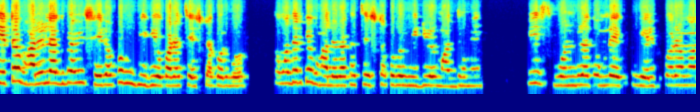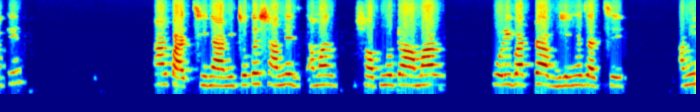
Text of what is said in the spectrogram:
যেটা ভালো লাগবে আমি সেরকম ভিডিও করার চেষ্টা করব। তোমাদেরকে ভালো রাখার চেষ্টা করব ভিডিওর মাধ্যমে। প্লিজ বন্ধুরা, তোমরা একটু হেল্প করো আমাকে। আর পাচ্ছি না, আমি চোখের সামনে, আমার স্বপ্নটা, আমার পরিবারটা ভেঙে যাচ্ছে। আমি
